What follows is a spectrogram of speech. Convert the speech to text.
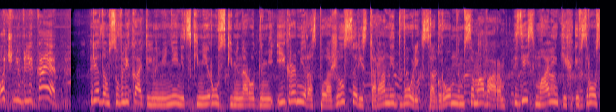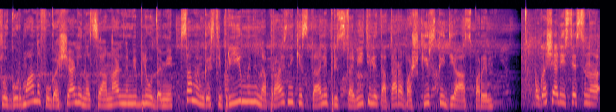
Очень увлекает. Рядом с увлекательными ненецкими и русскими народными играми расположился ресторанный дворик с огромным самоваром. Здесь маленьких и взрослых гурманов угощали национальными блюдами. Самым гостеприимными на празднике стали представители татаро-башкирской диаспоры. Угощали, естественно,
